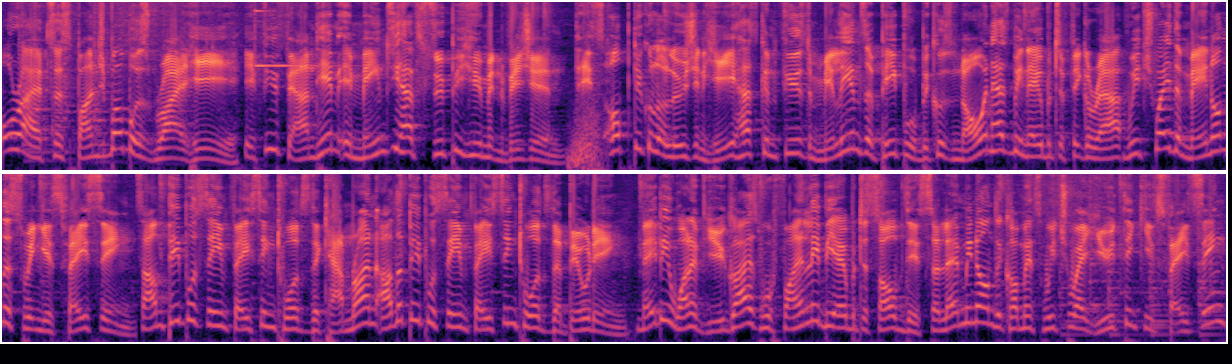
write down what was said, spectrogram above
Alright, so SpongeBob was right here. If you found him, it means you have superhuman vision. This optical illusion here has confused millions of people because no one has been able to figure out which way the man on the swing is facing. Some people see him facing towards the camera and other people see him facing towards the building. Maybe one of you guys will finally be able to solve this, so let me know in the comments which way you think he's facing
